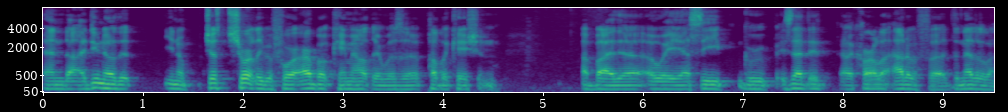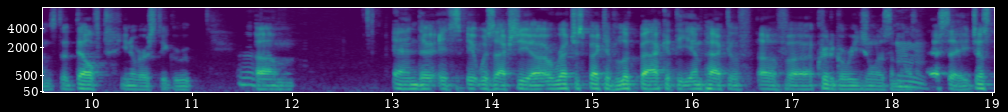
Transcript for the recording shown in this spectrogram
And uh, I do know that you know just shortly before our book came out, there was a publication by the OASE group. Is that it, uh, Karla, out of uh, the Netherlands, the Delft University group? Mm-hmm. Um, and there, it's it was actually a, a, retrospective look back at the impact of of uh, critical regionalism mm. essay, just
